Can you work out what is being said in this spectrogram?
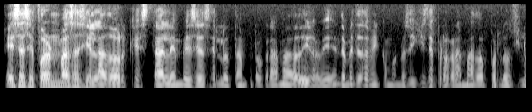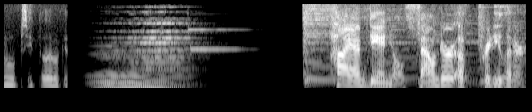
Esas se fueron más hacia el lado orquestal en vez de hacerlo tan programado. Digo, evidentemente también como nos dijiste, programado por los loops y todo lo que... Hi, I'm Daniel, founder of Pretty Litter.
